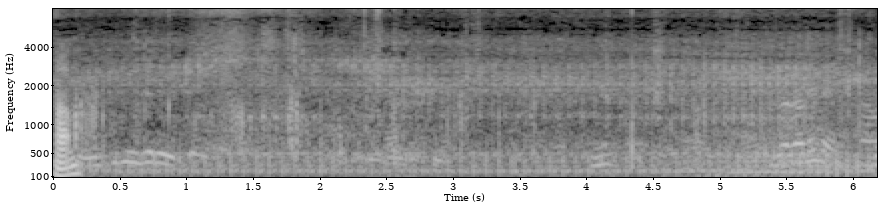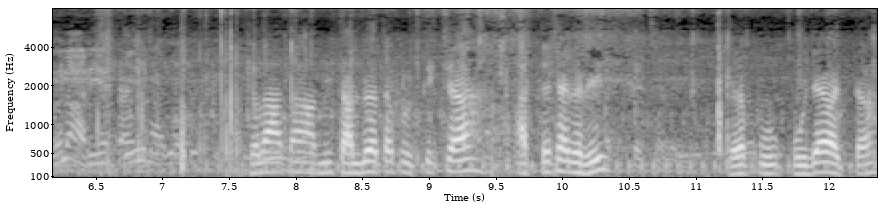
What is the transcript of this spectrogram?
हा चला आता आम्ही चाललोय आता कृतिकच्या आत्याच्या घरी. जरा पू पूजा आहे वाटतं.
